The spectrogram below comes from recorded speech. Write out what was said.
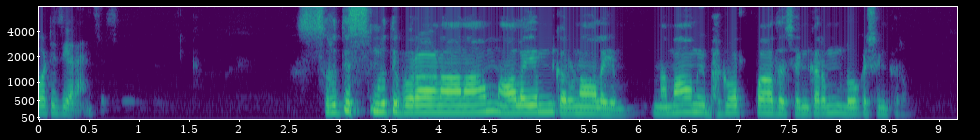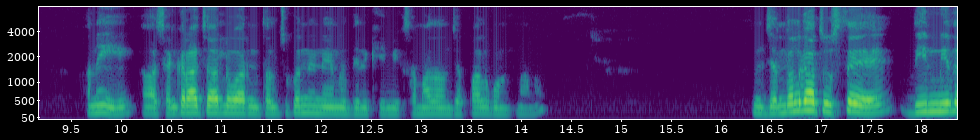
వాట్ ఈస్ యువర్ ఆన్సర్స్ శృతి స్మృతి పురాణానాం ఆలయం కరుణాలయం నమామి భగవత్పాద శంకరం లోకశంకరం అని ఆ శంకరాచార్యుల వారిని తలుచుకొని నేను దీనికి మీకు సమాధానం చెప్పాలనుకుంటున్నాను. జనరల్గా చూస్తే దీని మీద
